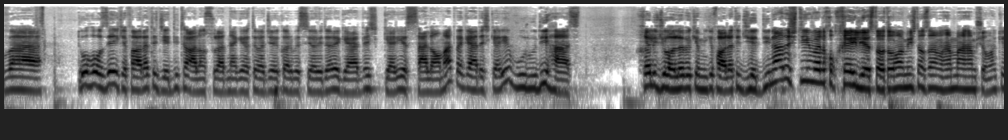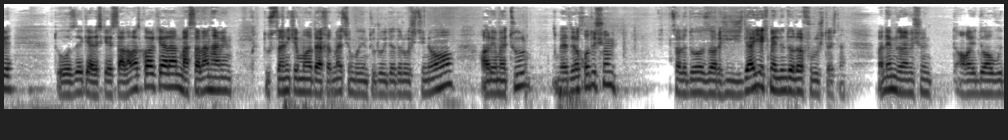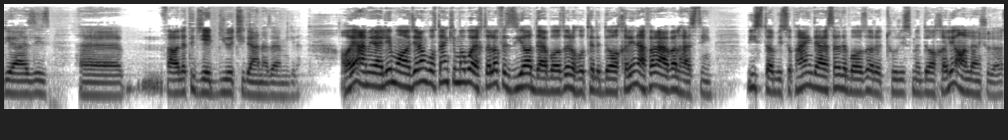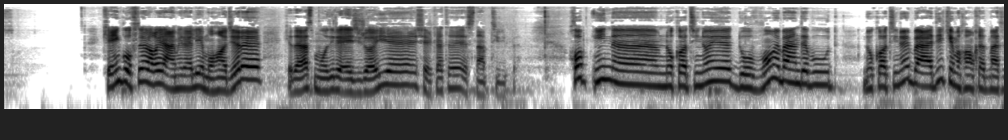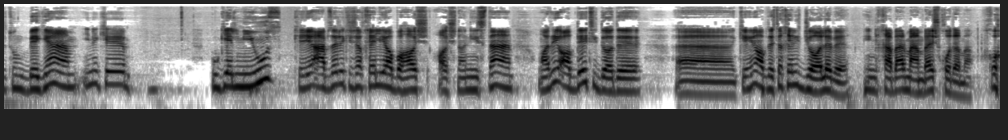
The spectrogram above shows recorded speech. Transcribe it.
و دو حوزه ای که فعالیت جدی تا الان صورت نگرفته و جای کار بسیاری داره گردشگری سلامت و گردشگری ورودی هست. خیلی جالبه که میگه فعالیت جدی نداشتیم ولی خب خیلی استارتاپ هم می‌شناسم هم من هم شما که تو حوزه گردشگری سلامت کار کردن. مثلا همین دوستانی که ما در خدمتشون بودیم تو رویداد رشتینو آریام تور به خودشون سال 2018 یک میلیون دلار فروش داشتن. و نمی‌دونم ایشون آقای داوودی عزیز فعالیت جدی و چی در نظر می‌گیرن آقای امیرعلی مهاجرم گفتن که ما با اختلاف زیاد در بازار هتل داخلی نفر اول هستیم. 20 تا 25 درصد بازار توریسم داخلی آنلاین شده است. که این گفته آقای امیرعلی مهاجره که در اصل مدیر اجرایی شرکت اسنپ تریپه خب این نکاتینو دوم بنده بود. نکاتینوی بعدی که می‌خوام خدمتتون بگم اینه که Google News که یه ابزاری که شاید خیلی باهاش آشنا نیستن اومده یه update ی داده که این update خیلی جالبه. این خبر منبعش خودمم خب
